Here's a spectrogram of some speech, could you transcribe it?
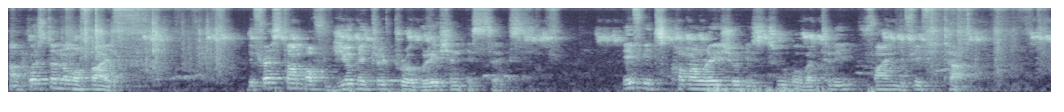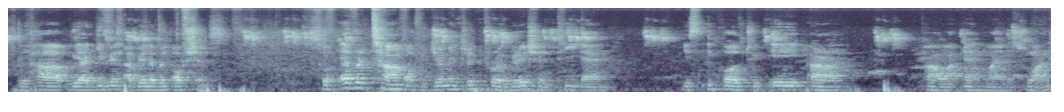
And question number 5. The first term of geometric progression is 6. If its common ratio is 2 over 3, find the fifth term. We, have, we are given available options. So every term of geometric progression Tn is equal to AR power n minus 1.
